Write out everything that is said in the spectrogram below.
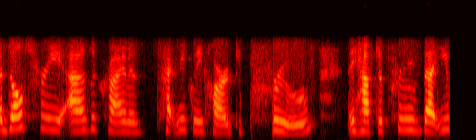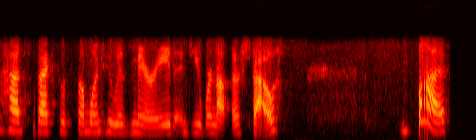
adultery as a crime is technically hard to prove. They have to prove that you had sex with someone who is married and you were not their spouse. But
